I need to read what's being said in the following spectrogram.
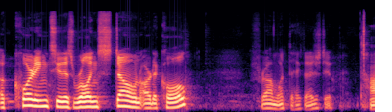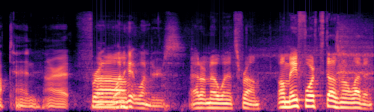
according to this Rolling Stone article from what the heck did I just do? Top 10. All right. From one hit wonders. I don't know when it's from. Oh, May fourth, two thousand eleven.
